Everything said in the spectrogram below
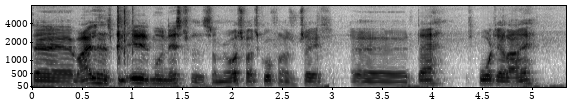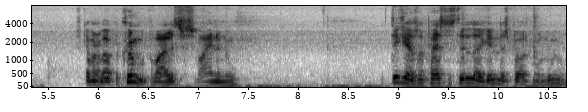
Da Vejle havde spillet 1-1 mod Næstved, som jo også var et skuffende resultat, øh, der spurgte jeg dig, skal man være bekymret på Vejles vegne nu? Det kan jeg så passe stille dig igen, det spørgsmål nu.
